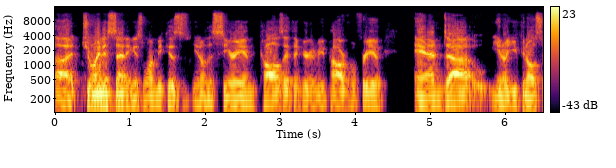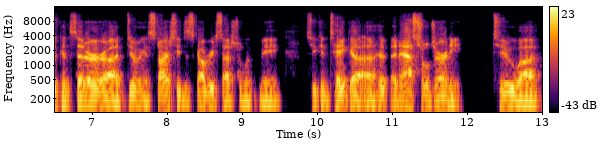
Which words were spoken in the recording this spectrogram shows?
uh join ascending as one because you know the Sirian calls i think are going to be powerful for you. And uh you know you can also consider uh doing a starseed discovery session with me so you can take a, a an astral journey to uh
